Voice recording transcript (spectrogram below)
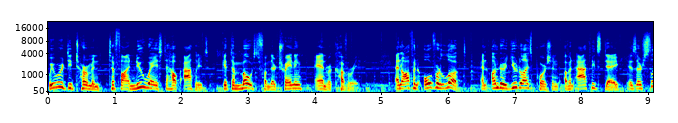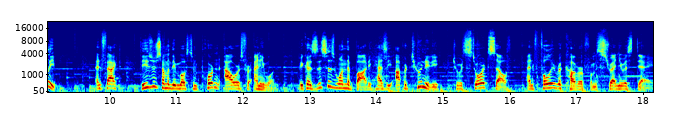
we were determined to find new ways to help athletes get the most from their training and recovery. An often overlooked and underutilized portion of an athlete's day is their sleep. In fact, these are some of the most important hours for anyone, because this is when the body has the opportunity to restore itself and fully recover from a strenuous day.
